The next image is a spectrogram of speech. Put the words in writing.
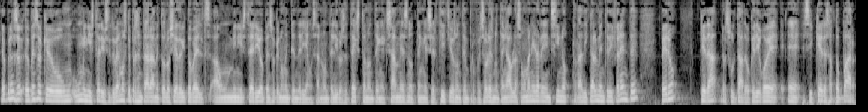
Eu penso, eu penso que un, un ministerio, se si tuvermos que presentar a metodoloxía de oito belts a un ministerio, penso que non entenderían, o sea, non ten libros de texto, non ten exames, non ten exercicios, non ten profesores, non ten aulas, son unha maneira de ensino radicalmente diferente, pero que dá resultado. O que digo é, é, é si queres atopar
